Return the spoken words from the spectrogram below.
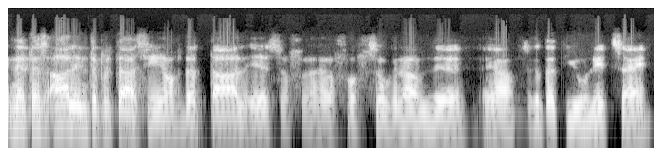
Net als alle interpretatie, of dat taal is of, of, of zogenaamde, ja, dat unit zijn.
